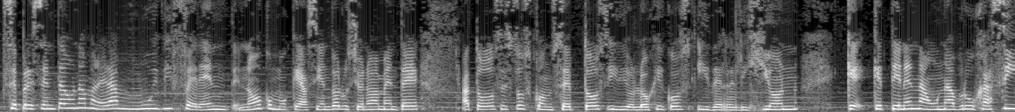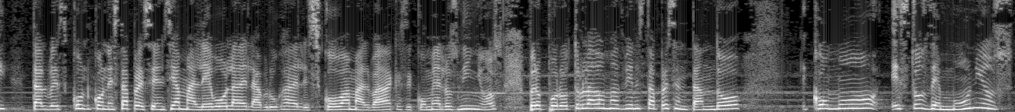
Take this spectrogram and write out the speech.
se presenta de una manera muy diferente, ¿no? Como que haciendo alusión nuevamente a todos estos conceptos ideológicos y de religión que, que tienen a una bruja, sí, tal vez con, con esta presencia malévola de la bruja de la escoba malvada que se come a los niños, pero por otro lado más bien está presentando cómo estos demonios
